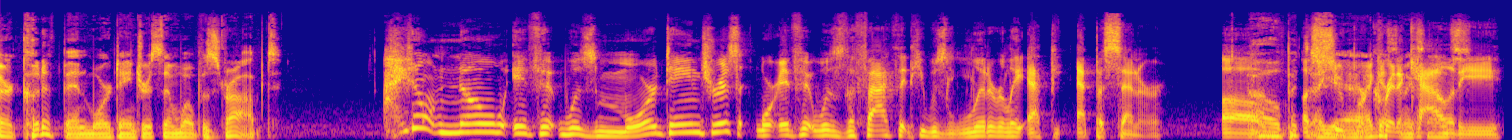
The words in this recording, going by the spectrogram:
or could have been more dangerous than what was dropped. I don't know if it was more dangerous or if it was the fact that he was literally at the epicenter oh, but, a super yeah, criticality.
